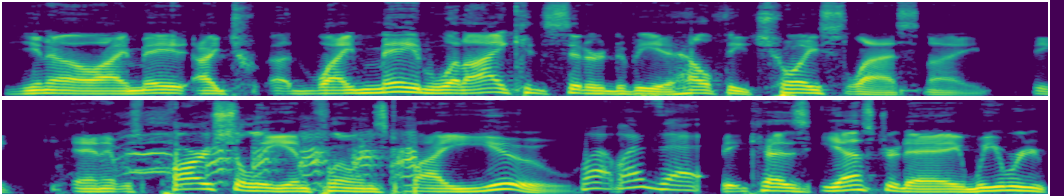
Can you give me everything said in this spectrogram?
You know, I made I tr- I made what I considered to be a healthy choice last night, and it was partially influenced by you. What was it? because yesterday we were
